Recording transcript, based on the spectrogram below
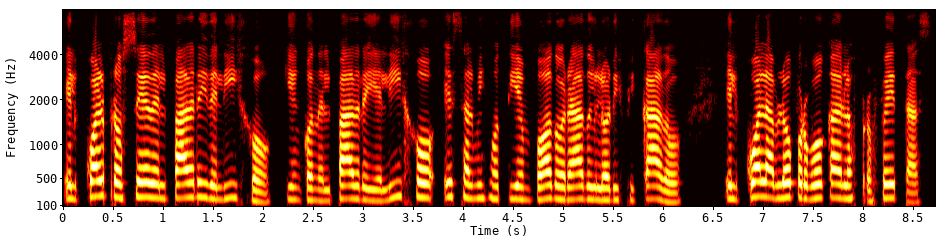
el cual procede del Padre y del Hijo, quien con el Padre y el Hijo es al mismo tiempo adorado y glorificado, el cual habló por boca de los profetas.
